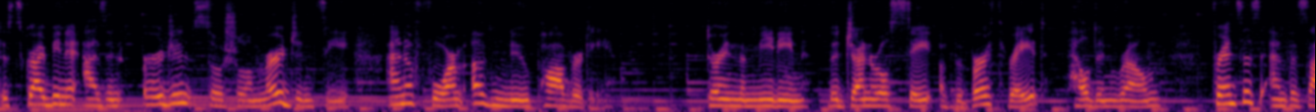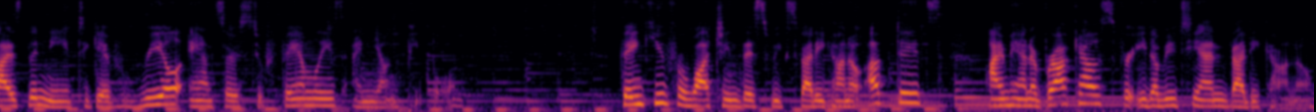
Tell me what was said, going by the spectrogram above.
describing it as an urgent social emergency and a form of new poverty. During the meeting, The General State of the Birth Rate, held in Rome, Francis emphasized the need to give real answers to families and young people. Thank you for watching this week's Vaticano Updates. I'm Hannah Brockhaus for EWTN Vaticano.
